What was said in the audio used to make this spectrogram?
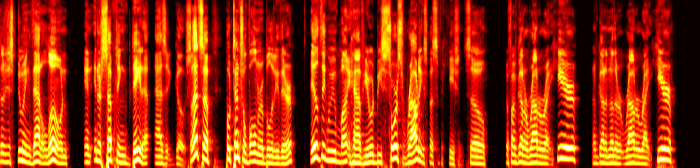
So just doing that alone and intercepting data as it goes. So that's a potential vulnerability there. The other thing we might have here would be source routing specifications. So if I've got a router right here, I've got another router right here,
